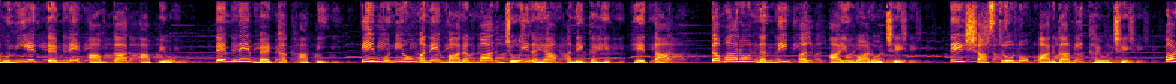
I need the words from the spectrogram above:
મુનિએ તેમને આવકાર આપ્યો તેમને બેઠક આપી. એ મુનિઓ મને વારંવાર જોઈ રહ્યા અને કહે હે તાત તમારો નંદી અલ્પ આયુવાળો છે. તે શાસ્ત્રોનો પારગામી થયો છે. પણ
